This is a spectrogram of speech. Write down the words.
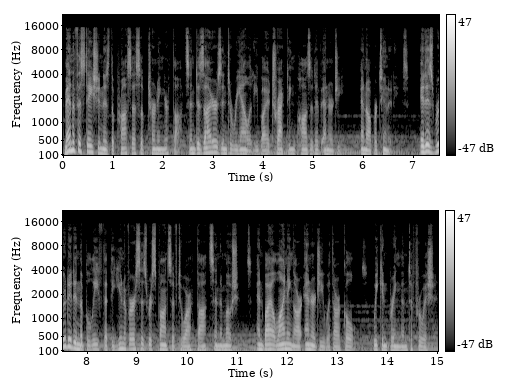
Manifestation is the process of turning your thoughts and desires into reality by attracting positive energy and opportunities. It is rooted in the belief that the universe is responsive to our thoughts and emotions, and by aligning our energy with our goals, we can bring them to fruition.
